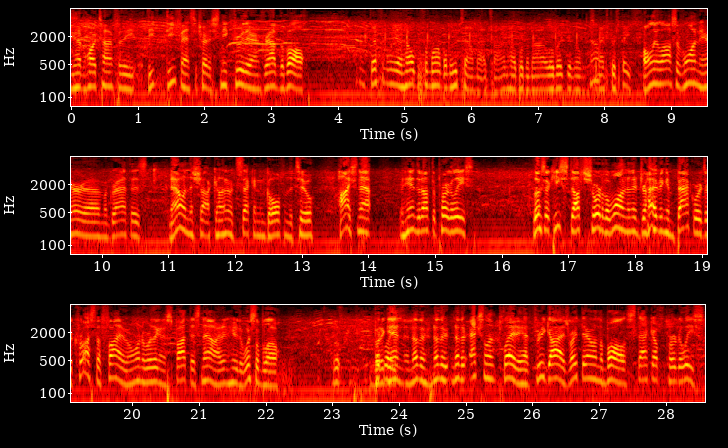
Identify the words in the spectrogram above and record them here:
you have a hard time for the defense to try to sneak through there and grab the ball. Definitely a help from Marple Newtown that time, helping them out a little bit, giving them some extra space. Only loss of one here. Uh, McGrath is now in the shotgun with second and goal from the two. High snap and handed off to Pergolese. Looks like he's stuffed short of the one, and they're driving him backwards across the five. I wonder where they're going to spot this now. I didn't hear the whistle blow. Look, but again, like another another another excellent play. They had three guys right there on the ball, stack up Pergolese.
